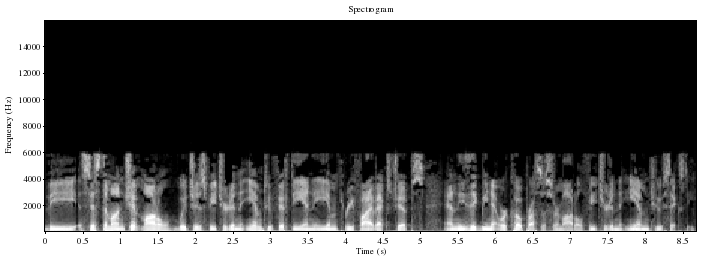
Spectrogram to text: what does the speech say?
the system on chip model, which is featured in the EM250 and the EM35X chips, and the ZigBee network coprocessor model featured in the EM260.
